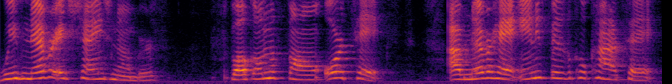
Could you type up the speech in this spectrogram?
We've never exchanged numbers, spoke on the phone, or text. I've never had any physical contact,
